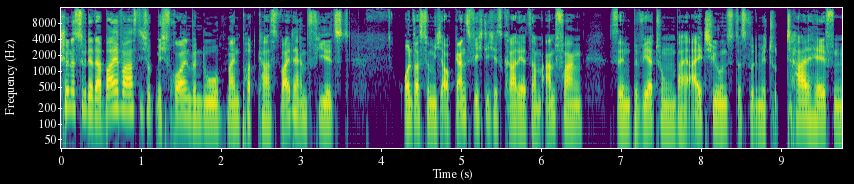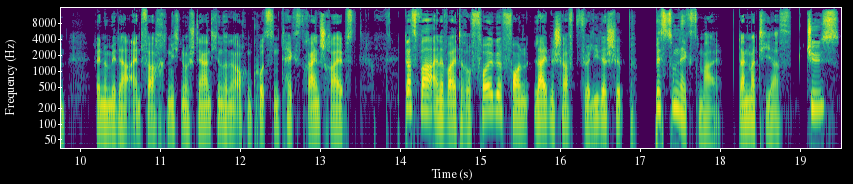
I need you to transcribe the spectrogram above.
Schön, dass du wieder dabei warst. Ich würde mich freuen, wenn du meinen Podcast weiterempfiehlst. Und was für mich auch ganz wichtig ist, gerade jetzt am Anfang, sind Bewertungen bei iTunes. Das würde mir total helfen, wenn du mir da einfach nicht nur Sternchen, sondern auch einen kurzen Text reinschreibst. Das war eine weitere Folge von Leidenschaft für Leadership. Bis zum nächsten Mal. Dein Matthias. Tschüss.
